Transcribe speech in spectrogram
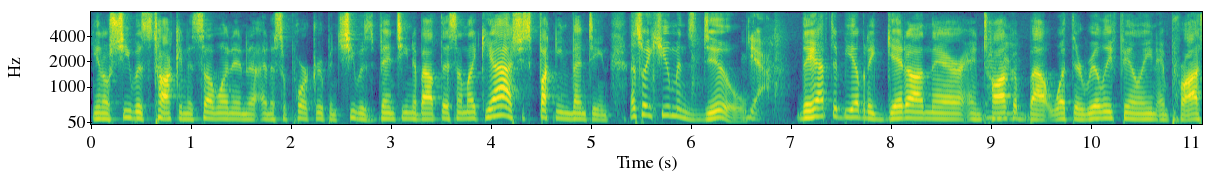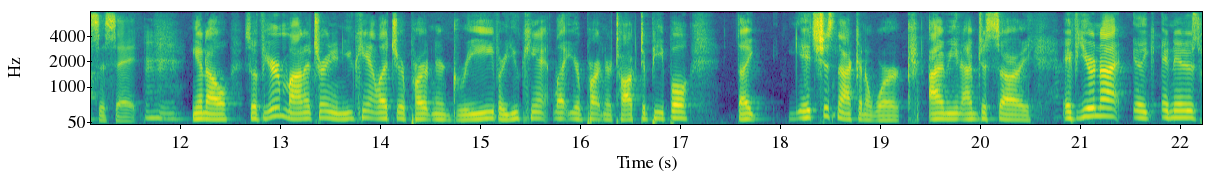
you know, she was talking to someone in a, in a support group and she was venting about this." I'm like, "Yeah, she's fucking venting. That's what humans do." Yeah. they have to be able to get on there and talk mm-hmm. about what they're really feeling and process it. Mm-hmm. You know, so if you're monitoring and you can't let your partner grieve or you can't let your partner talk to people, like it's just not going to work. I mean, I'm just sorry. If you're not like and there's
